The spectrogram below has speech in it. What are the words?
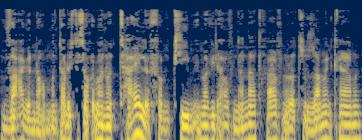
wahrgenommen. Und dadurch, dass auch immer nur Teile vom Team immer wieder aufeinander trafen oder zusammenkamen,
